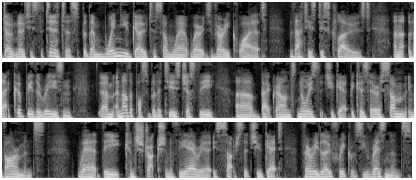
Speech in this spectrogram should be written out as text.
don't notice the tinnitus, but then when you go to somewhere where it's very quiet, that is disclosed, and uh, that could be the reason. Um, another possibility is just the uh, background noise that you get, because there are some environments where the construction of the area is such that you get very low frequency resonance.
